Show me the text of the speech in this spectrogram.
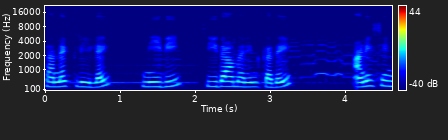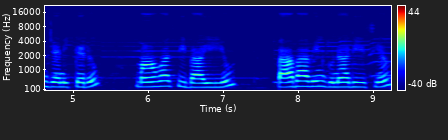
சனக் லீலை நீதி சீதாமரின் கதை. அணிசிஞ்சனிக்கரும் மாவாசிபாயியும். பாபாவின் குணாதிசயம்.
